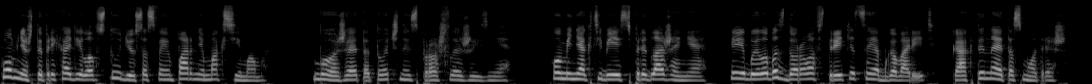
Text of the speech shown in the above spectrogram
Помнишь, ты приходила в студию со своим парнем Максимом?» Боже, это точно из прошлой жизни. У меня к тебе есть предложение, и было бы здорово встретиться и обговорить. Как ты на это смотришь?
